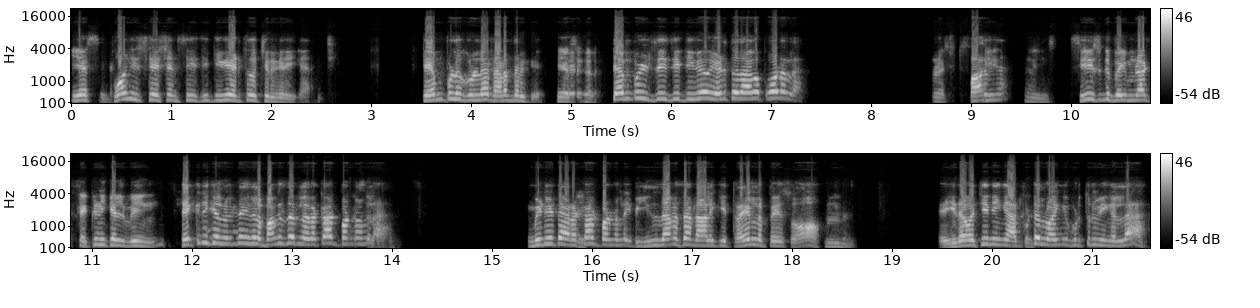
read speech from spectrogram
எஸ் போலீஸ் ஸ்டேஷன் சிசிடிவி எடுத்து வச்சிருக்கிறீங்க டெம்பிளுக்குள்ள நடந்திருக்கு டெம்பிள் எடுத்ததாக போடல பாருங்க. Seized by not technical wing. Technical வந்து இதுல மகசர்ல ரெக்கார்ட் பண்ணல இமீடியட்டா ரெக்கார்ட் பண்ணல இப்ப இதுதானே சார் நாளைக்கு ட்ரையல்ல பேசும். இத வச்சு நீங்க அக்குட்டல் வாங்கி கொடுத்துருவீங்கல்ல?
